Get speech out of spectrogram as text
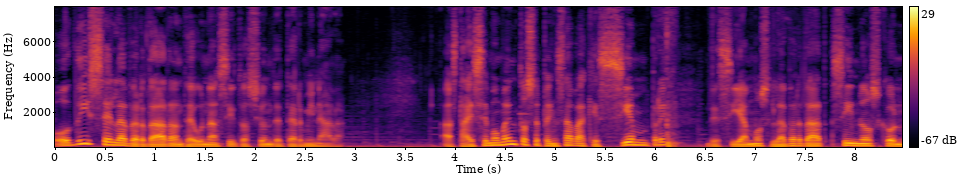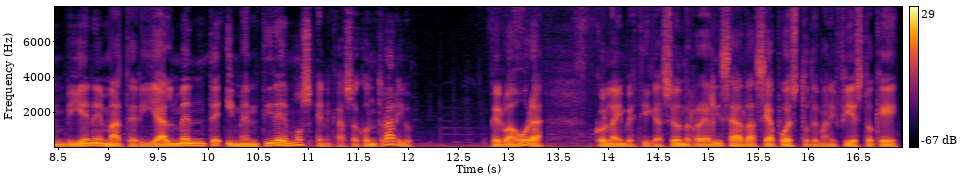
o dice la verdad ante una situación determinada. Hasta ese momento se pensaba que siempre decíamos la verdad si nos conviene materialmente y mentiremos en caso contrario. Pero ahora, con la investigación realizada, se ha puesto de manifiesto que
